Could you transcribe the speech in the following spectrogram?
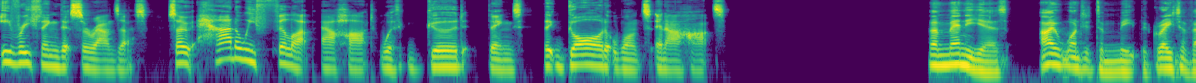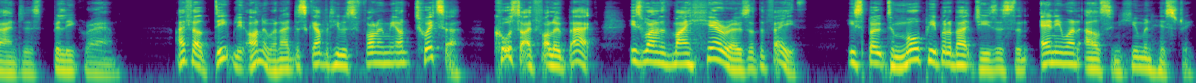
everything that surrounds us. So, how do we fill up our heart with good things that God wants in our hearts? For many years, I wanted to meet the great evangelist Billy Graham. I felt deeply honored when I discovered he was following me on Twitter. Of course, I followed back. He's one of my heroes of the faith. He spoke to more people about Jesus than anyone else in human history.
